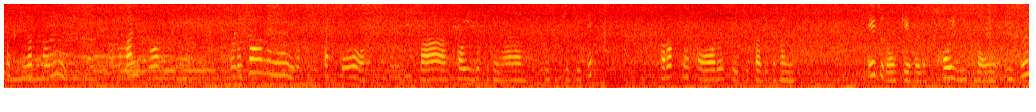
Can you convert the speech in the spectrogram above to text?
더 지났더니 많이 좋아졌어요. 원래 처음에는 이렇게 두껍고 막 거의 이렇게 그냥 이렇게 질기지? 저렇게 걸을 수 있기까지도 한 1주 넘게 걸려서 거의 2주 넘 2주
